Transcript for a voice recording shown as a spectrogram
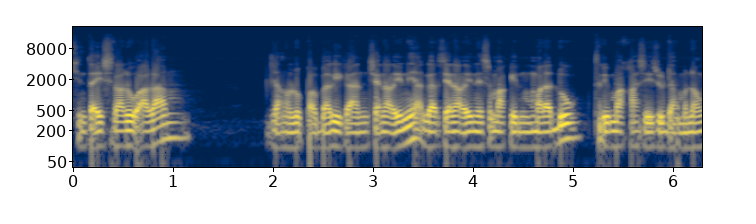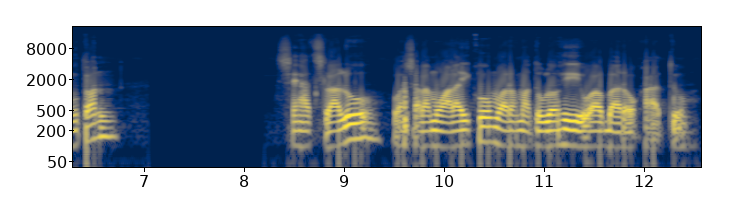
Cintai selalu alam. Jangan lupa bagikan channel ini agar channel ini semakin meleduk. Terima kasih sudah menonton. Sehat selalu. Wassalamualaikum warahmatullahi wabarakatuh.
